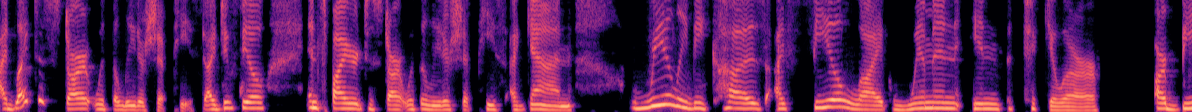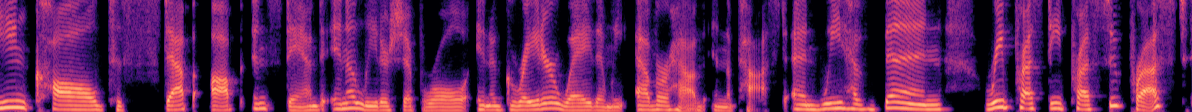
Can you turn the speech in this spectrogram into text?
I'd like to start with the leadership piece. I do feel inspired to start with the leadership piece again really because I feel like women in particular are being called to step up and stand in a leadership role in a greater way than we ever have in the past. And we have been repressed, depressed, suppressed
